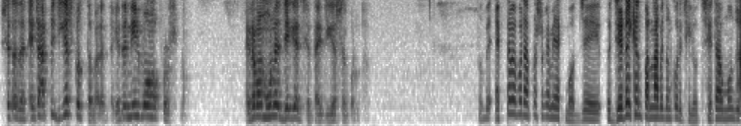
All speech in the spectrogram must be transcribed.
সেটা দেন এটা আপনি জিজ্ঞেস করতে পারেন তাকে এটা নির্মোহ প্রশ্ন। এটা আমার মনে জেগেছে তাই জিজ্ঞাসা করলাম। তবে একটা ব্যাপারে আপনার সঙ্গে আমি একমত যে জেডাই খান পান্না আবেদন করেছিল সেটা মঞ্জুর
